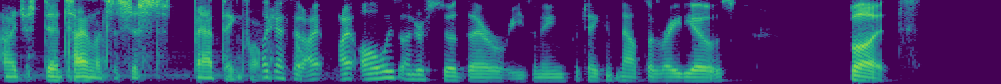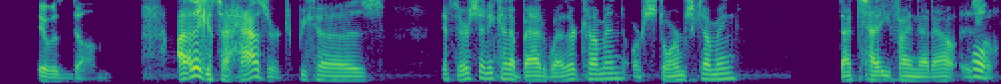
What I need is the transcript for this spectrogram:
I just dead silence is just bad thing for Like me. I said, I, I always understood their reasoning for taking out the radios, but it was dumb. I think it's a hazard because if there's any kind of bad weather coming or storms coming, that's how you find that out is Well,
